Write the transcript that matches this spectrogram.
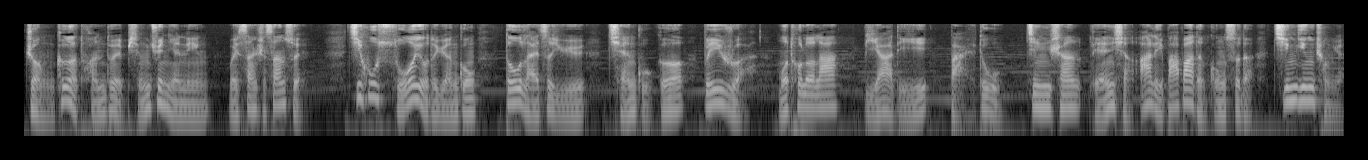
整个团队平均年龄为三十三岁，几乎所有的员工都来自于前谷歌、微软、摩托罗拉、比亚迪、百度、金山、联想、阿里巴巴等公司的精英成员。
